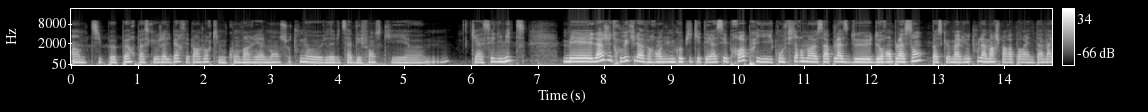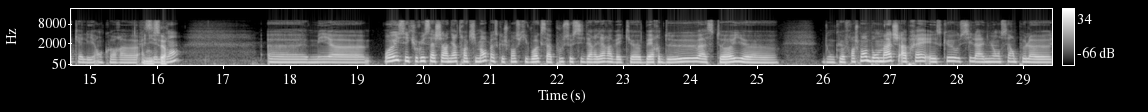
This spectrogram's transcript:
un petit peu peur parce que Jalibert, c'est pas un joueur qui me convainc réellement, surtout vis-à-vis de sa défense qui est, qui est assez limite. Mais là, j'ai trouvé qu'il avait rendu une copie qui était assez propre. Il confirme sa place de, remplaçant, parce que malgré tout, la marche par rapport à Ntamak, elle est encore euh, assez loin. Euh, mais euh, ouais, il sécurise sa charnière tranquillement, parce que je pense qu'il voit que ça pousse aussi derrière avec Berdeux, Astoy. Donc franchement, bon match. Après, est-ce que aussi il a nuancé un peu le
